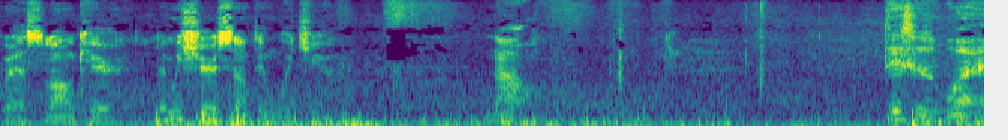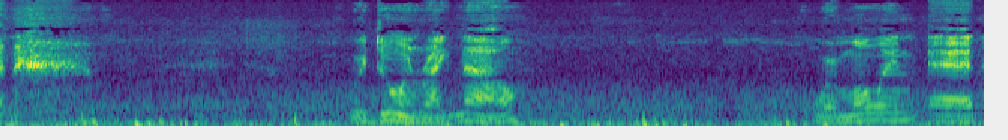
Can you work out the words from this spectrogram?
grass, lawn care. Let me share something with you. Now, this is what we're doing right now. We're mowing at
